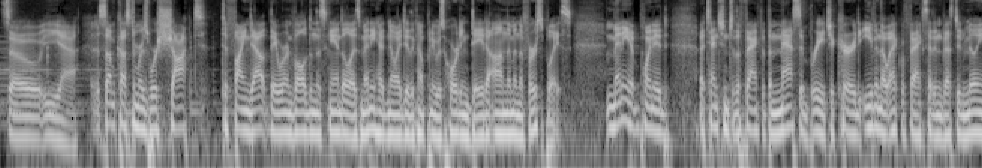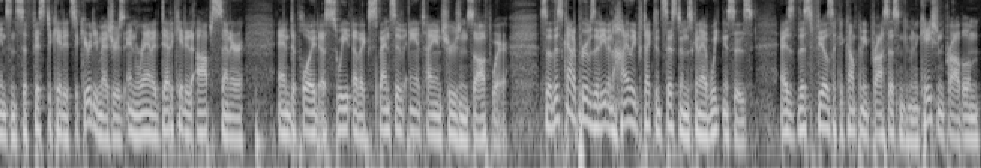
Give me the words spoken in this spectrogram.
So, yeah. Some customers were shocked to find out they were involved in the scandal, as many had no idea the company was hoarding data on them in the first place. Many have pointed attention to the fact that the massive breach occurred even though Equifax had invested millions in sophisticated security measures and ran a dedicated ops center and deployed a suite of expensive anti intrusion software. So, this kind of proves that even highly protected systems can have weaknesses, as this feels like a company process and communication problem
